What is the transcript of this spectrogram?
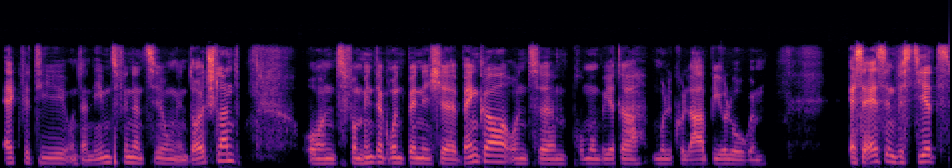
Equity, Unternehmensfinanzierung in Deutschland. Und vom Hintergrund bin ich äh, Banker und äh, promovierter Molekularbiologe. SAS investiert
